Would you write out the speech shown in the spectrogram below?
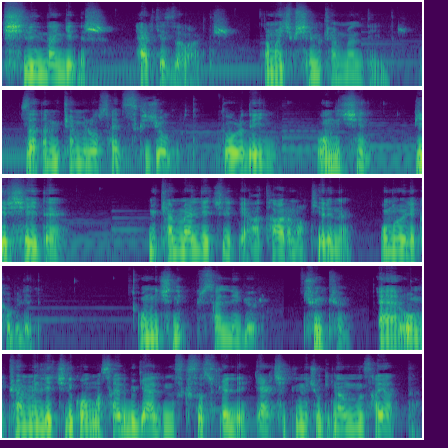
kişiliğinden gelir. Herkes de vardır. Ama hiçbir şey mükemmel değildir. Zaten mükemmel olsaydı sıkıcı olurdu. Doğru değil mi? Onun için bir şeyde mükemmelliyetçilik bir hata aramak yerine onu öyle kabul edin. Onun içindeki güzelliği görün. Çünkü eğer o mükemmelliyetçilik olmasaydı bu geldiğiniz kısa süreli, gerçekliğine çok inandığınız hayatta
